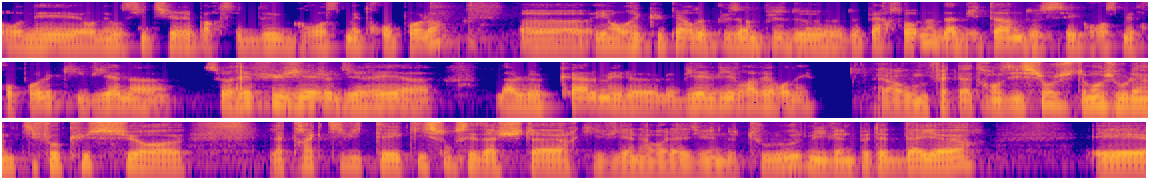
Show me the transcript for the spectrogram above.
on, est, on est aussi tiré par ces deux grosses métropoles euh, et on récupère de plus en plus de, personnes, d'habitants de ces grosses métropoles qui viennent euh, se réfugier, je dirais, dans le calme et le, bien vivre aveyronais. Alors, vous me faites la transition. Justement, je voulais un petit focus sur l'attractivité. Qui sont ces acheteurs qui viennent à Rodez Ils viennent de Toulouse, mais ils viennent peut-être d'ailleurs. Et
